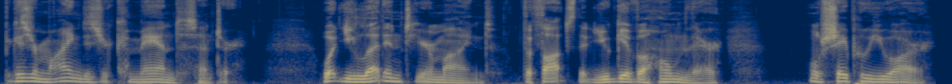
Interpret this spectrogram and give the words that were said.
Because your mind is your command center. What you let into your mind, the thoughts that you give a home there, will shape who you are.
